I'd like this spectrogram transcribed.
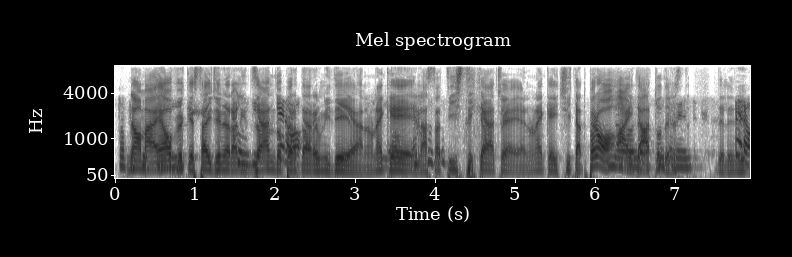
proprio No, ma è così- ovvio che stai generalizzando così, però- per dare un'idea, non è Sì, che la statistica, cioè, non è che hai citato, però No, hai no, dato delle, delle Però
